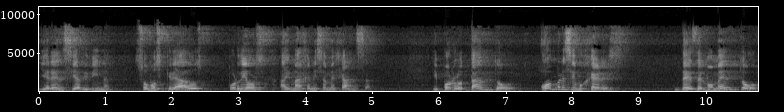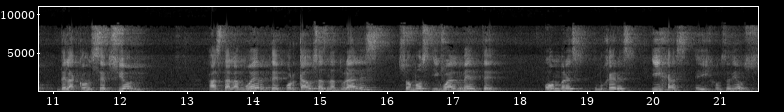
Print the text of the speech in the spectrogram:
y herencia divina. Somos creados por Dios a imagen y semejanza. Y por lo tanto, hombres y mujeres, desde el momento de la concepción hasta la muerte por causas naturales, somos igualmente hombres y mujeres, hijas e hijos de Dios.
